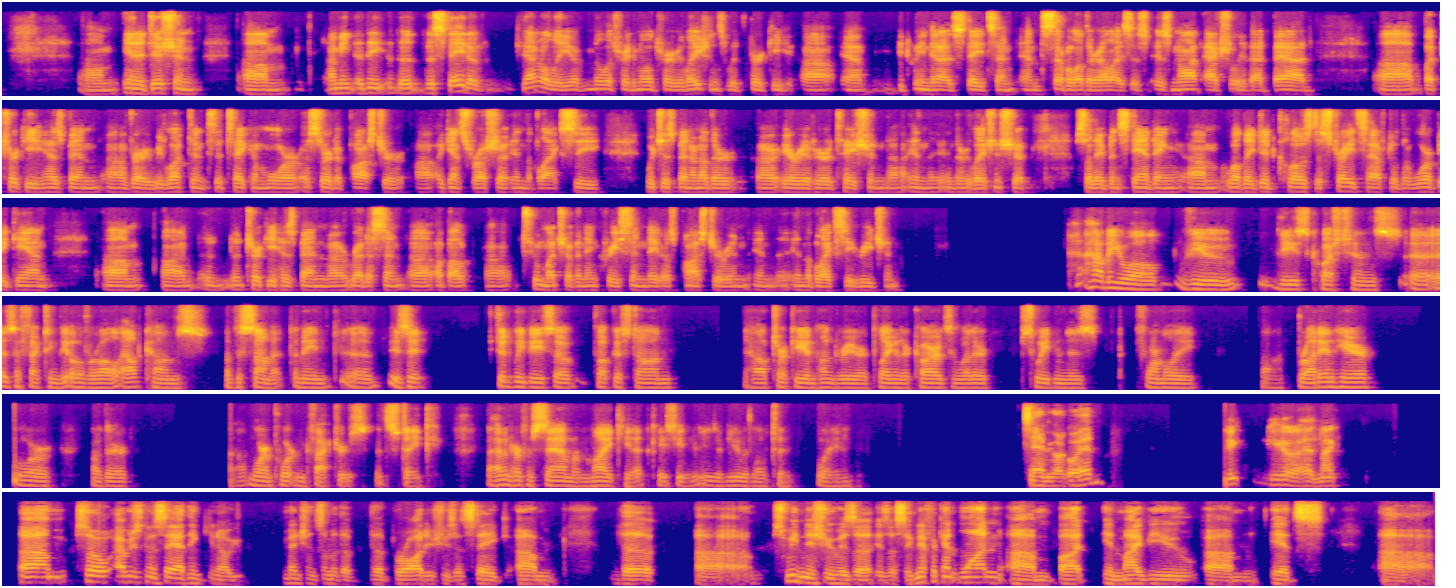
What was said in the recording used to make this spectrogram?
Um, in addition, um, I mean, the, the the state of generally of military to military relations with Turkey uh, between the United States and, and several other allies is, is not actually that bad. Uh, but Turkey has been uh, very reluctant to take a more assertive posture uh, against Russia in the Black Sea, which has been another uh, area of irritation uh, in the in the relationship. So they've been standing. Um, well, they did close the straits after the war began, um, uh, Turkey has been uh, reticent uh, about uh, too much of an increase in NATO's posture in, in the in the Black Sea region. How do you all view these questions uh, as affecting the overall outcomes of the summit? I mean, uh, is it should we be so focused on how Turkey and Hungary are playing their cards and whether Sweden is formally brought in here, or are there uh, more important factors at stake. I haven't heard from Sam or Mike yet, in case either, either of you would love to weigh in. Sam, you want to go ahead? You, you go ahead, Mike. Um, so I was just going to say, I think you know you mentioned some of the the broad issues at stake. Um, the uh, Sweden issue is a is a significant one, um, but in my view, um, it's uh,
